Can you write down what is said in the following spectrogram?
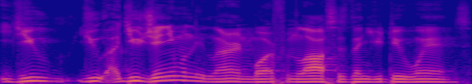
you you you genuinely learn more from losses than you do wins.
